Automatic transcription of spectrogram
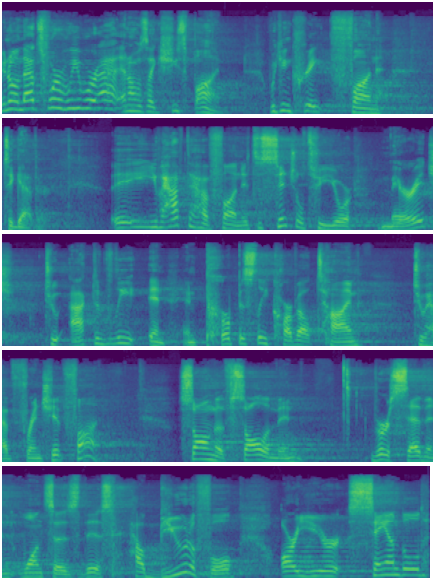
You know, and that's where we were at. And I was like, she's fun. We can create fun together. Eh, you have to have fun. It's essential to your marriage to actively and, and purposely carve out time to have friendship fun. Song of Solomon, verse 7, once says this How beautiful are your sandaled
